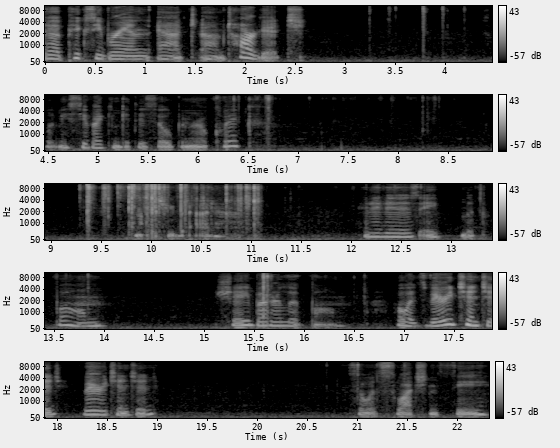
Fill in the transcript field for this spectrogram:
the Pixi brand at um, Target. So let me see if I can get this open real quick. Not too bad. And it is a lip balm. Shea Butter Lip Balm. Oh, it's very tinted. Very tinted. So let's swatch and see.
